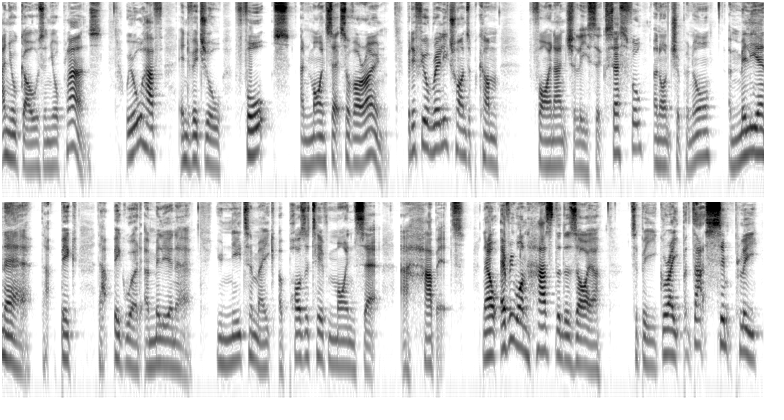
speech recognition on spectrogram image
and your goals and your plans. We all have individual thoughts and mindsets of our own, but if you're really trying to become financially successful, an entrepreneur, a millionaire, that big that big word, a millionaire, you need to make a positive mindset a habit. Now, everyone has the desire to be great, but that's simply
